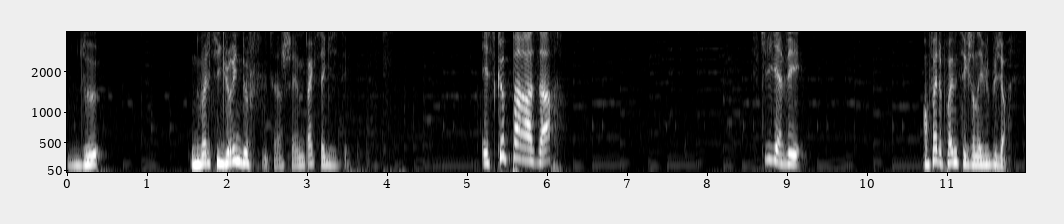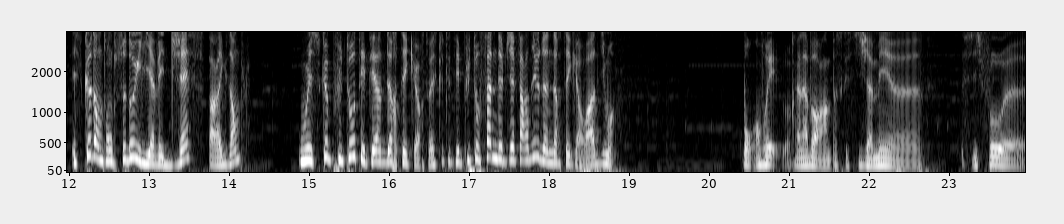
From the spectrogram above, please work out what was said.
De Nouvelle figurine de foot, hein, je savais même pas que ça existait. Est-ce que par hasard... Est-ce qu'il y avait... En fait, le problème, c'est que j'en ai vu plusieurs. Est-ce que dans ton pseudo, il y avait Jeff, par exemple? Ou est-ce que plutôt t'étais Undertaker toi? Est-ce que t'étais plutôt fan de Jeff Hardy ou d'Undertaker? Voilà, dis-moi. Bon, en vrai, rien à voir, hein, parce que si jamais... Euh, s'il faut... Euh,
